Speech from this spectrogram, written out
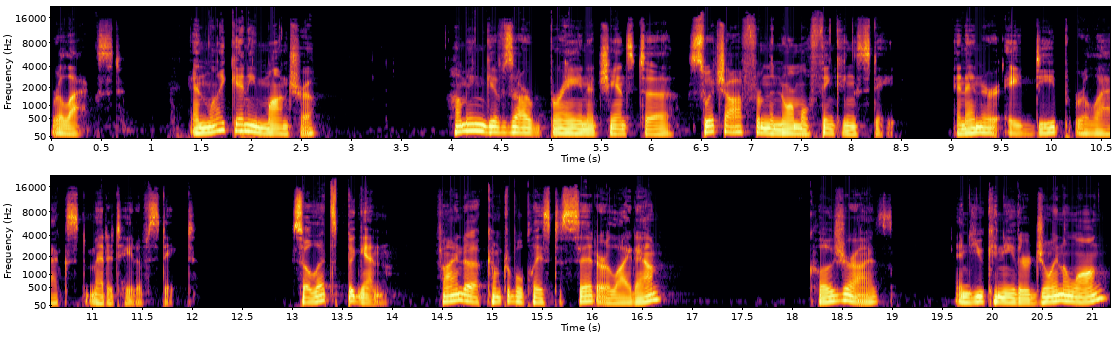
relaxed. And like any mantra, humming gives our brain a chance to switch off from the normal thinking state and enter a deep, relaxed, meditative state. So let's begin. Find a comfortable place to sit or lie down. Close your eyes, and you can either join along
